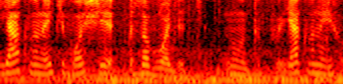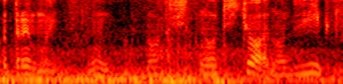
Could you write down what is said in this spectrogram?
Як вони ті воші заводять? Ну, типу, як вони їх отримують? Ну, ну, ну що? Ну звідки?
